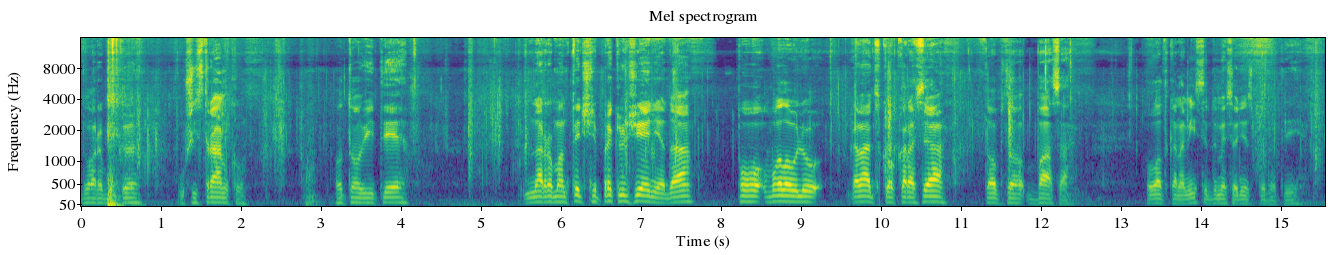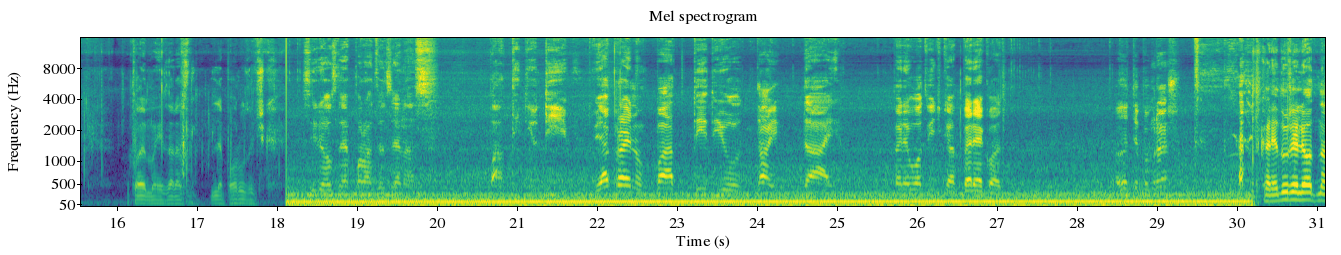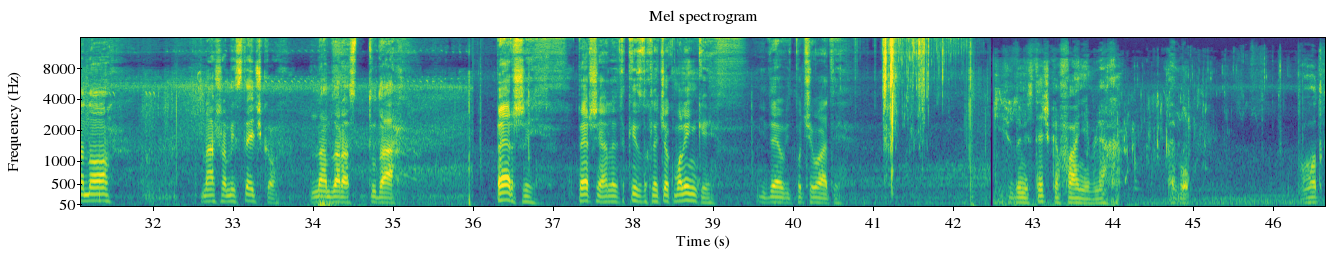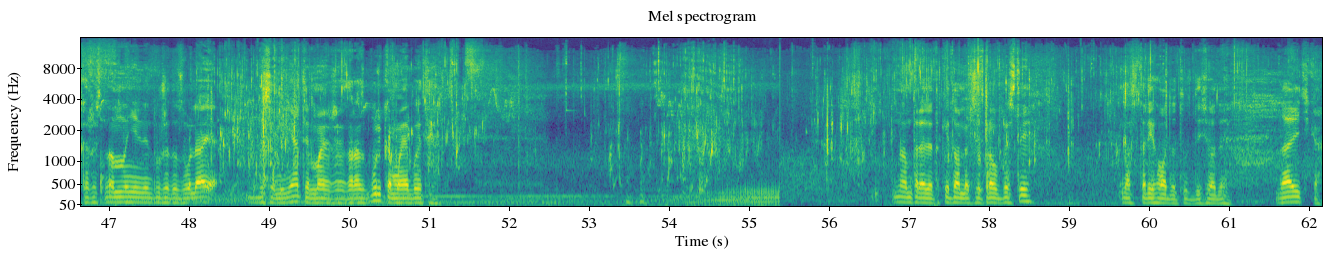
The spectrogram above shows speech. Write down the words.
Два рибаки у шість ранку. Готові йти на романтичні приключення, да? по виловлю канадського карася, тобто баса. Лодка на місці, де ми сьогодні спутати. І готуємо її зараз для погрузочки. Серйозний апарат це нас. Did you do? Як правильно? Did you die? Die. Перевод Вітька, переклад. Але ти помреш? Така не дуже льотна, але наше містечко. Нам зараз туди. Перший, перший, але такий здохлячок маленький. Йде відпочивати. Сюди містечка фані, бляха. Погодка щось нам на ній не дуже дозволяє. Будеться міняти майже. Зараз булька має бути. Нам треба такий домик провести на старі годи тут десь сюди. Да, Вітька?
